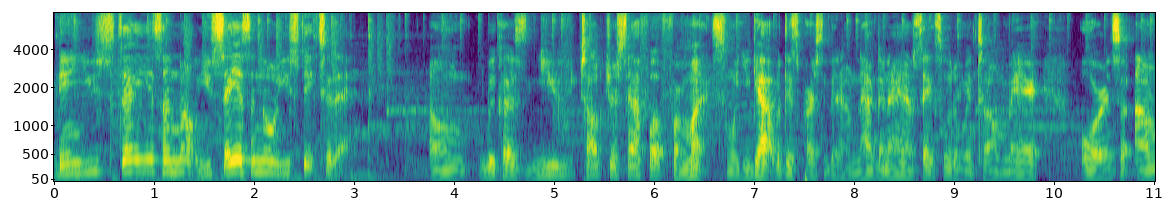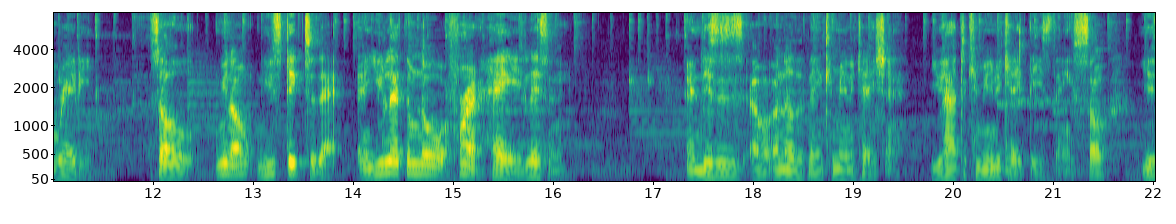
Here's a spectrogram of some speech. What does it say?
Then you say it's a no. You say it's a no. You stick to that um, because you talked yourself up for months when you got with this person that I'm not gonna have sex with him until I'm married or until I'm ready. So you know you stick to that and you let them know up front. Hey, listen. And this is another thing: communication. You have to communicate these things. So you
